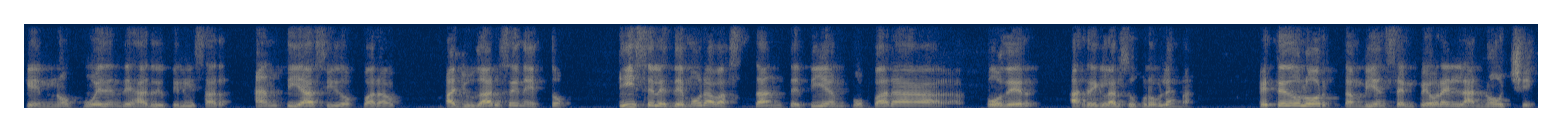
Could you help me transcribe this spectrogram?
que no pueden dejar de utilizar antiácidos para ayudarse en esto y se les demora bastante tiempo para poder arreglar su problema. Este dolor también se empeora en la noche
